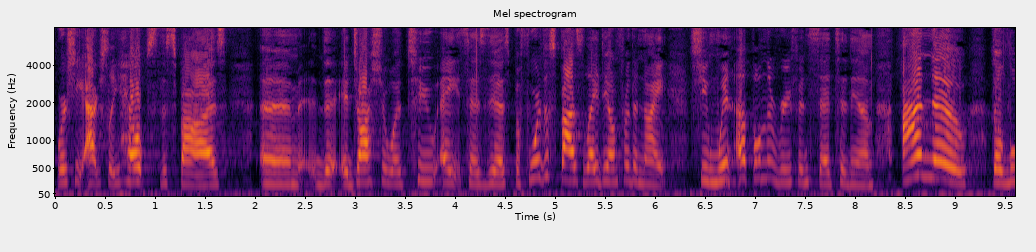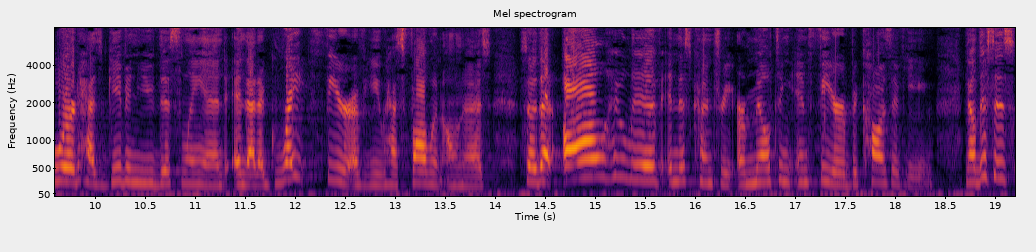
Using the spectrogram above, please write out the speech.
where she actually helps the spies, um, the, Joshua 2 8 says this Before the spies lay down for the night, she went up on the roof and said to them, I know the Lord has given you this land, and that a great fear of you has fallen on us, so that all who live in this country are melting in fear because of you. Now, this is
